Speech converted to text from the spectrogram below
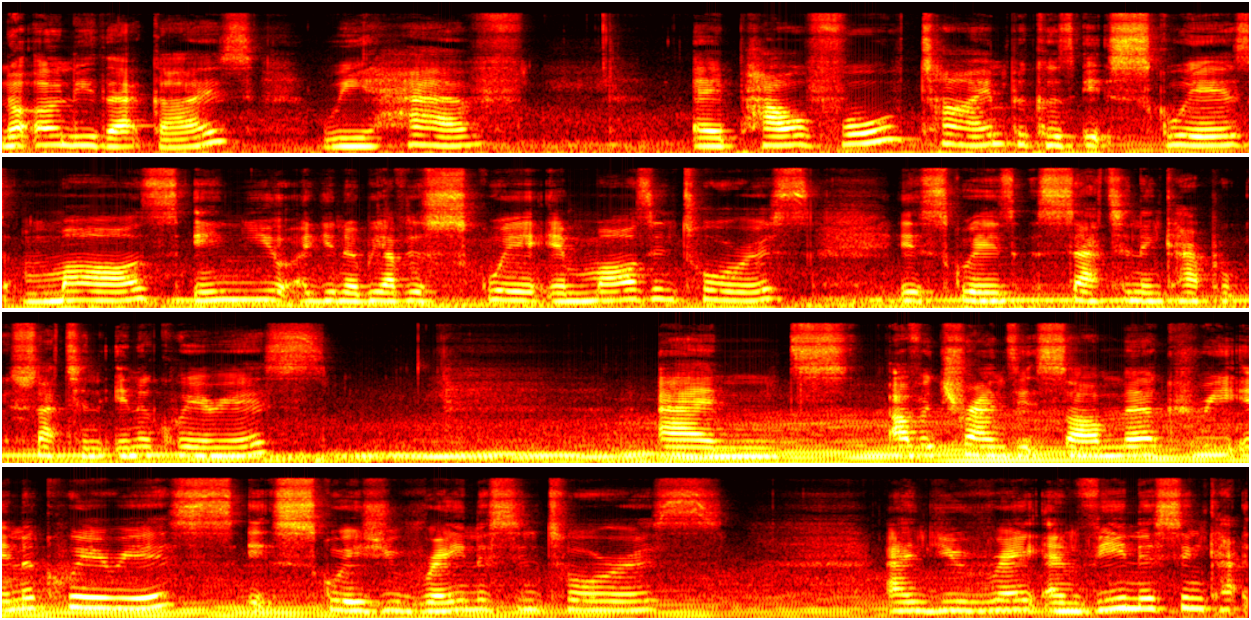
Not only that, guys, we have a powerful time because it squares Mars in you. You know, we have the square in Mars in Taurus. It squares Saturn in Capricorn, Saturn in Aquarius. And other transits are Mercury in Aquarius. It squares Uranus in Taurus and Uranus and Venus in Cap-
